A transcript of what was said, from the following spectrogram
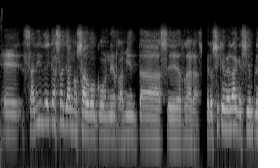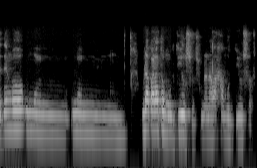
eh, salir de casa ya no salgo con herramientas eh, raras, pero sí que es verdad que siempre tengo un, un, aparato multiusos, una navaja multiusos.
